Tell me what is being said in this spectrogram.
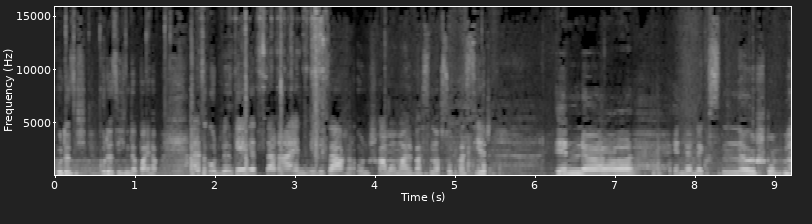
gut, dass ich, gut, dass ich ihn dabei habe. Also gut, wir gehen jetzt da rein, wie gesagt, und schauen wir mal, was noch so passiert in, äh, in den nächsten äh, Stunden.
